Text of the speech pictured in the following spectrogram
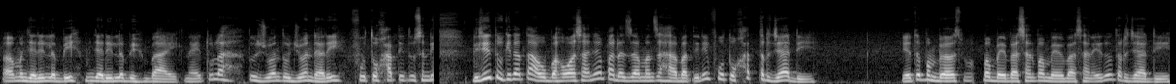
e, menjadi lebih menjadi lebih baik. Nah, itulah tujuan-tujuan dari futuhat itu sendiri. Di situ kita tahu bahwasanya pada zaman sahabat ini futuhat terjadi yaitu pembebasan-pembebasan itu terjadi.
